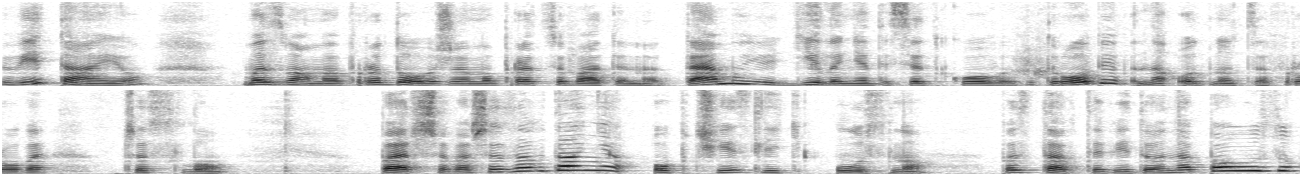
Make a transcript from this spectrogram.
Вітаю! Ми з вами продовжуємо працювати над темою ділення десяткових дробів на одноцифрове число. Перше ваше завдання обчисліть усно. Поставте відео на паузу,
